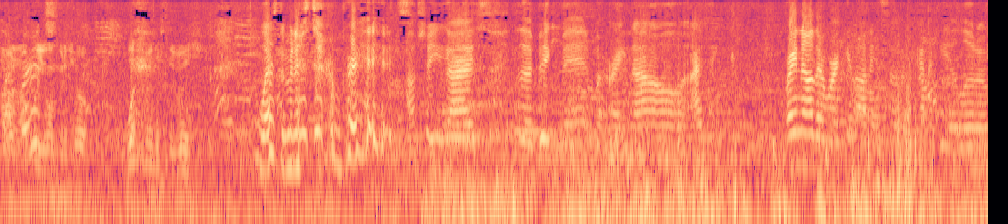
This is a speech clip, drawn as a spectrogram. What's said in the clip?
what bridge? Westminster Bridge. Westminster Bridge. I'll show you guys the Big Ben, but right now I think, right now they're working on it, so it's gonna be a little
